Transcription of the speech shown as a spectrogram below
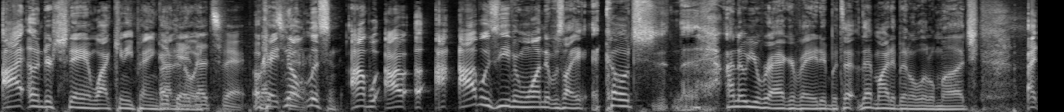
I understand why Kenny Payne got Okay, annoyed. Okay, that's fair. Okay, That's no, fair. listen, I was even one that was like, eh, Coach, I know you were aggravated, but that, that might have been a little much. I,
